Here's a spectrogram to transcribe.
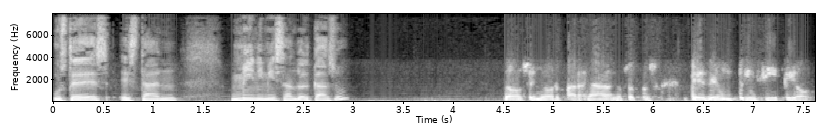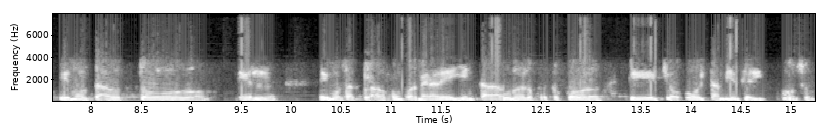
¿Ustedes están minimizando el caso? No, señor, para nada. Nosotros desde un principio hemos dado todo el, hemos actuado conforme a la ley en cada uno de los protocolos. De hecho, hoy también se dispuso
